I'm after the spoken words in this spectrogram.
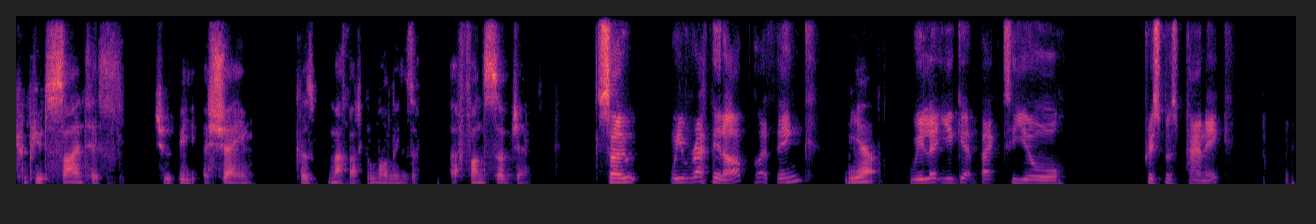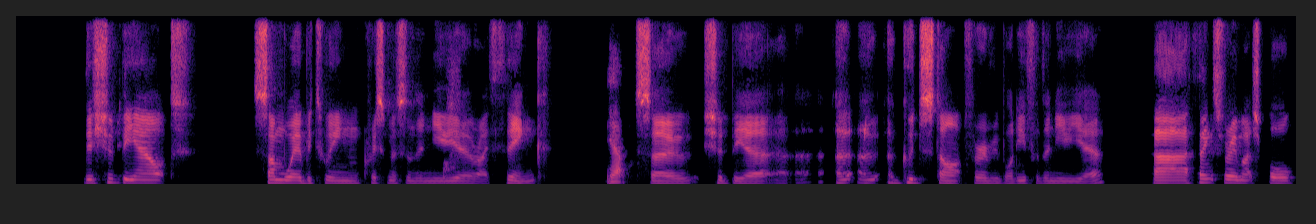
computer scientists, which would be a shame because mathematical modeling is a, a fun subject. So we wrap it up, I think. Yeah, We let you get back to your Christmas panic. This should be out somewhere between Christmas and the New Year, I think. Yeah. So should be a a, a, a- a good start for everybody for the new year. Uh, thanks very much, Paul.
